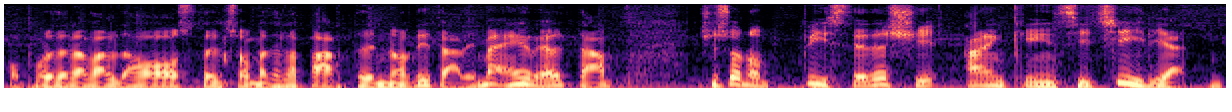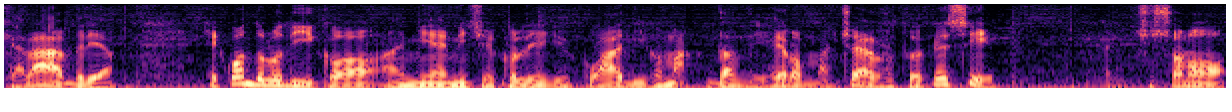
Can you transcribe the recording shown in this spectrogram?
oppure della Val d'Aosta, insomma della parte del nord Italia, ma in realtà ci sono piste da sci anche in Sicilia, in Calabria. E quando lo dico ai miei amici e colleghi qua, dico: Ma davvero? Ma certo che sì ci sono,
